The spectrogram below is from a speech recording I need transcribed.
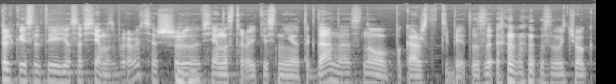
только если ты ее совсем сбросишь, mm-hmm. все настройки с нее, тогда она снова покажет тебе этот звучок,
